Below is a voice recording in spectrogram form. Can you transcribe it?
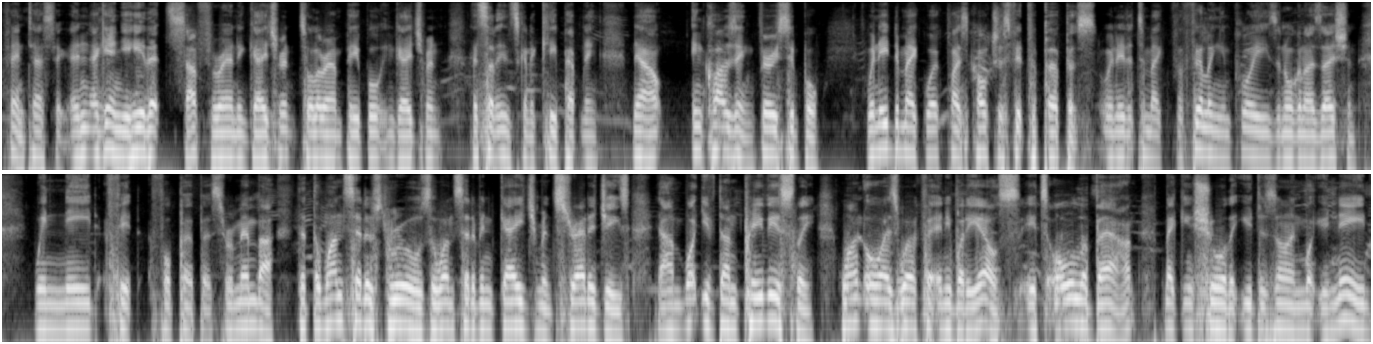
Fantastic. And again, you hear that stuff around engagement. It's all around people, engagement. That's something that's going to keep happening. Now, in closing, very simple. We need to make workplace cultures fit for purpose. We need it to make fulfilling employees and organisation. We need fit for purpose. Remember that the one set of rules, the one set of engagement strategies, um, what you've done previously won't always work for anybody else. It's all about making sure that you design what you need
